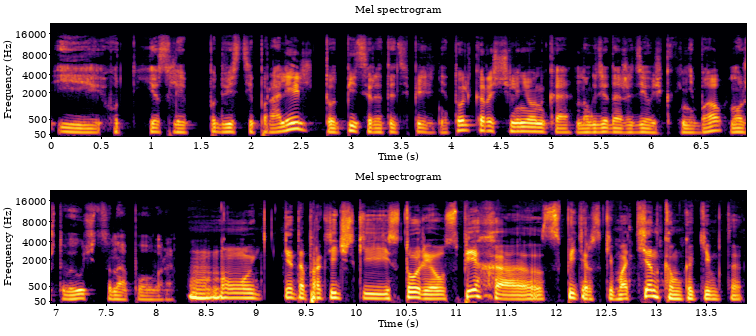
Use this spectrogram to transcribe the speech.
И вот если подвести параллель, то Питер это теперь не только расчлененка, но где даже девочка-каннибал может выучиться на повара. Ну, это практически история успеха с питерским оттенком каким-то.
